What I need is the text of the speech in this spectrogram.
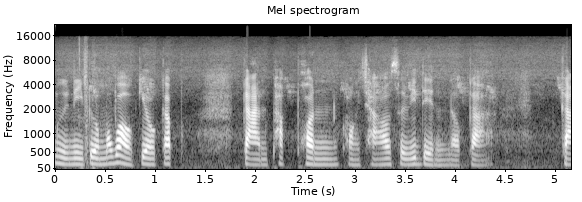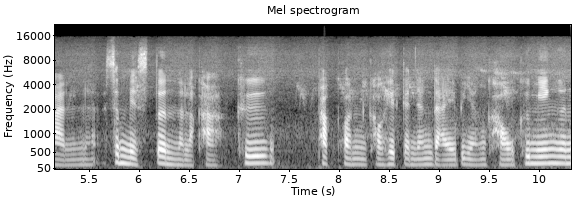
มือนี้เปียวมาบอกเกี่ยวกับการพักผ่อนของชาวสวีเดนแล้วก็ การเมิสเตอร์นั่นแหละค่ะ คือพักผ่อนเขาเฮ็ดกันอยังใดเป็นอย่างเขา คือมีเงิน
